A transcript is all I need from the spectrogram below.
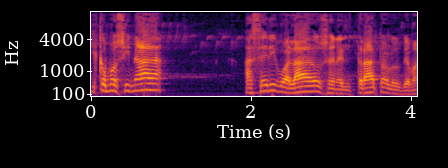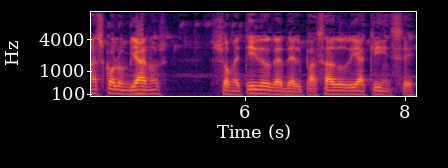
Y como si nada, a ser igualados en el trato a los demás colombianos sometidos desde el pasado día 15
